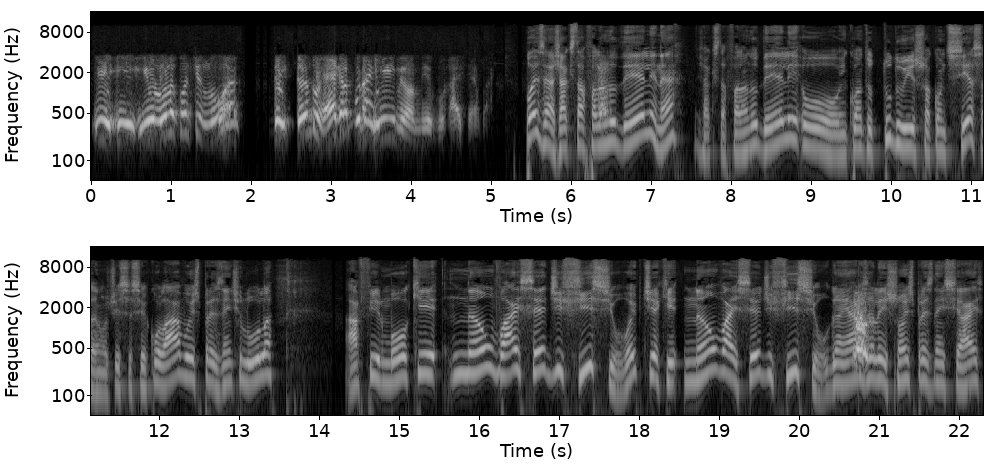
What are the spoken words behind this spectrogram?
E, e, e, o Lula continua deitando regra por aí, meu amigo Heisenberg. Pois é, já que está falando dele, né? Já que está falando dele, o, enquanto tudo isso acontecia, essa notícia circulava, o ex-presidente Lula afirmou que não vai ser difícil, vou repetir aqui, não vai ser difícil ganhar as eleições presidenciais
